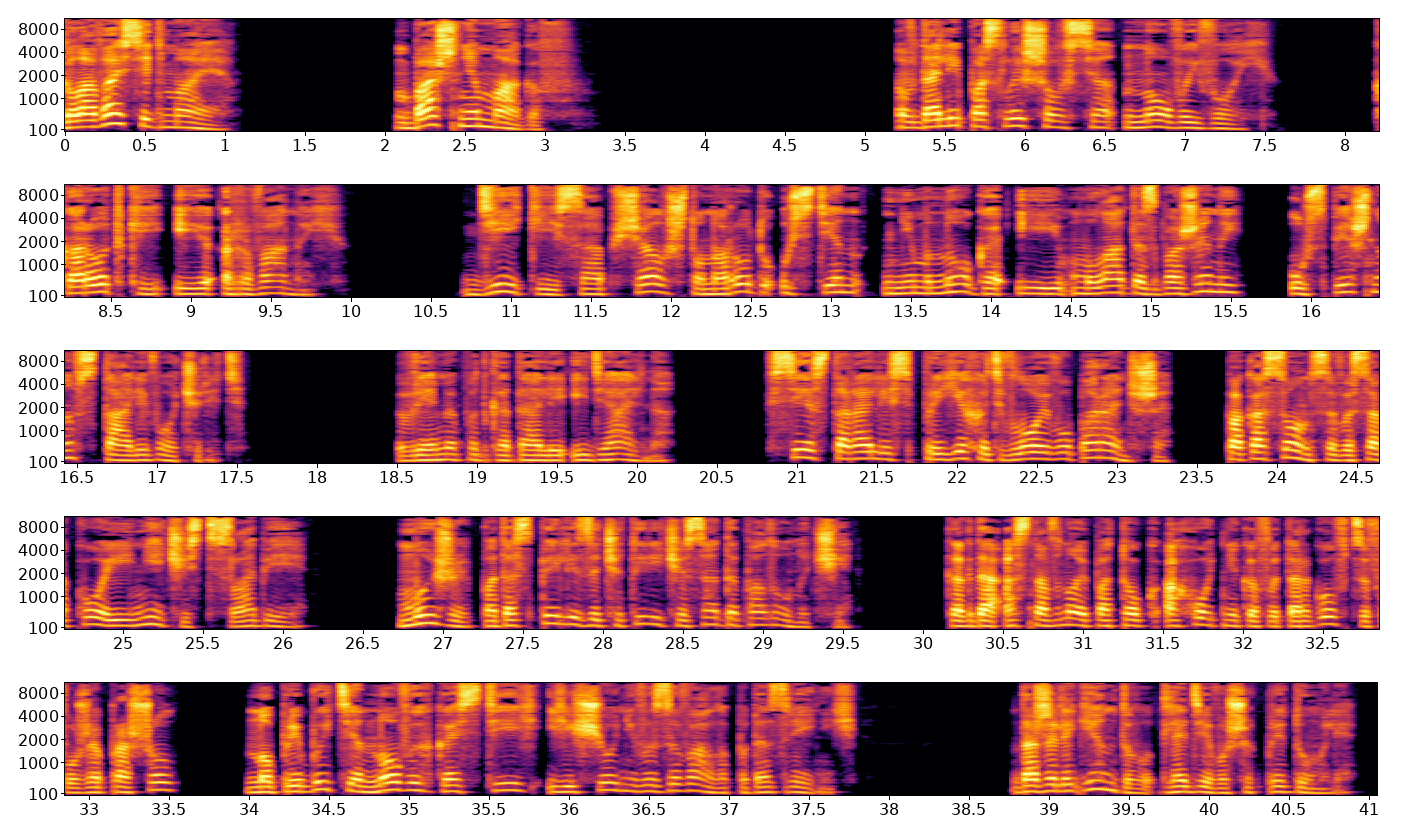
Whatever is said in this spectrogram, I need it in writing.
Глава седьмая. Башня магов. Вдали послышался новый вой. Короткий и рваный. Дикий сообщал, что народу у стен немного, и Млада с Баженой успешно встали в очередь. Время подгадали идеально. Все старались приехать в Лоеву пораньше, пока солнце высоко и нечисть слабее. Мы же подоспели за четыре часа до полуночи когда основной поток охотников и торговцев уже прошел, но прибытие новых гостей еще не вызывало подозрений. Даже легенду для девушек придумали.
